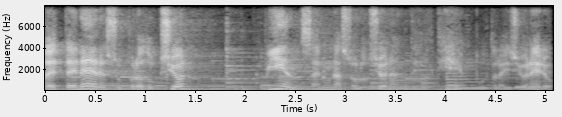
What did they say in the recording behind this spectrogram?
detener su producción, piensa en una solución ante el tiempo traicionero.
